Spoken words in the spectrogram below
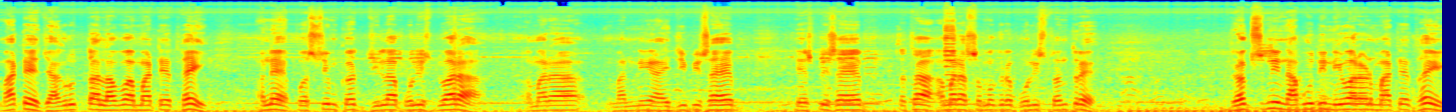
માટે જાગૃતતા લાવવા માટે થઈ અને પશ્ચિમ કચ્છ જિલ્લા પોલીસ દ્વારા અમારા માનનીય આઈજીપી સાહેબ, એસપી સાહેબ તથા અમારા સમગ્ર પોલીસ તંત્રે ડ્રગ્સની નાબૂદી નિવારણ માટે થઈ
